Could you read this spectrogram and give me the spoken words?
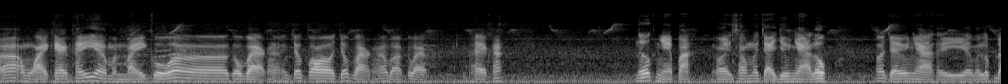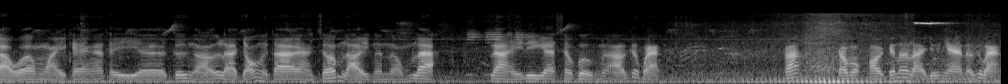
đó, ông ngoại khang thấy ờ, mình mẩy của ờ, cậu vàng á, chó co chó vàng á bà các bạn thiệt á. Nước nhẹp à rồi xong nó chạy vô nhà luôn. Nó chạy vô nhà thì ờ, mà lúc đầu á, ông ngoại khang á, thì cứ ngỡ là chó người ta hàng xóm lại nên ông la la thì đi ra sau vườn nó ở các bạn. Đó sau một hồi cái nó lại vô nhà nữa các bạn.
